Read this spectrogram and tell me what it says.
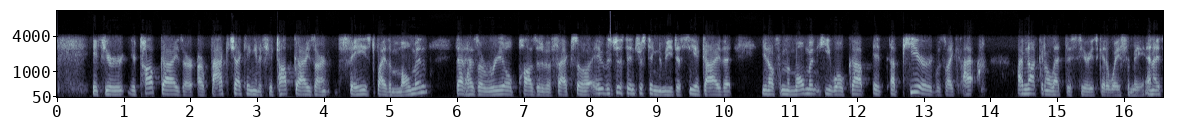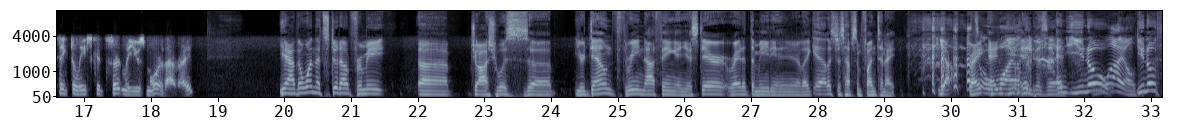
if your your top guys are, are back checking and if your top guys aren't phased by the moment, that has a real positive effect. So it was just interesting to me to see a guy that, you know, from the moment he woke up, it appeared was like I I'm not going to let this series get away from me. And I think the Leafs could certainly use more of that, right? Yeah, the one that stood out for me, uh, Josh, was uh, you're down three nothing and you stare right at the media and you're like, yeah, let's just have some fun tonight. Yeah, right. and, wild you, and, and, you know, wild. You know,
